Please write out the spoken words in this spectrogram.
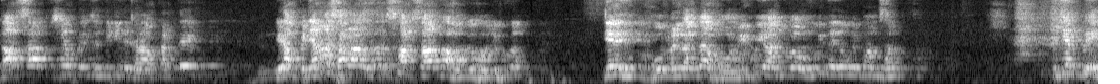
10 ਸਾਲ ਤੁਸੀਂ ਆਪਣੀ ਜ਼ਿੰਦਗੀ ਦੇ ਖਰਾਬ ਕਰਤੇ। ਜਿਹੜਾ 50 ਸਾਲ ਦਾ 60 ਸਾਲ ਦਾ ਹੋ ਗਿਆ, ਹੋ ਜਾਊਗਾ। ਜੇ ਹੋਰ ਮੈਨੂੰ ਲੱਗਦਾ ਹੋਰ ਵੀ ਕੋਈ ਆ ਜਾਊਗਾ ਉਹਨੂੰ ਵੀ ਦੇ ਦੋਗੇ 5 ਤਜਰਬੇ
